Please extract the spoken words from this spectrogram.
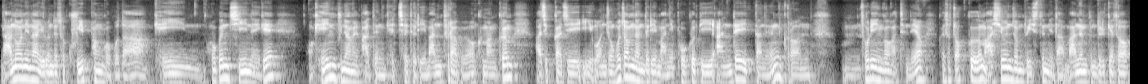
난원이나 이런 데서 구입한 것보다 개인 혹은 지인에게 어, 개인 분양을 받은 개체들이 많더라고요. 그만큼 아직까지 이 원종 호접란들이 많이 보급이 안 돼 있다는 그런 음, 소리인 것 같은데요. 그래서 조금 아쉬운 점도 있습니다. 많은 분들께서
